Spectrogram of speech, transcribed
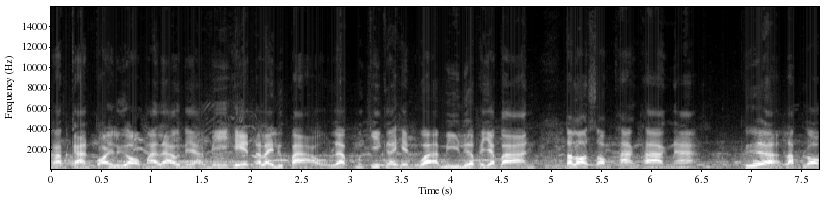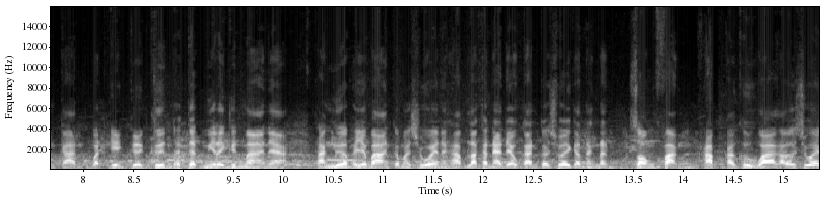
ครับ การปล่อยเรือออกมาแล้วเนี่ยมีเหตุอะไรหรือเปล่า และเมื่อกี้ก็เห็นว่ามีเรือพยาบาลตลอดสองข้างทางนะ พื่อรับรองการอุบัติเหตุเกิดขึ้น ถ้าเกิดมีอะไรขึ้นมาเนี่ยทางเรือพยาบาลก็มาช่วยนะครับ และขณะเดียวกันก็ช่วยกันทั้งนั้นสองฝั่งครับก็คือว่าเขาช่วย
